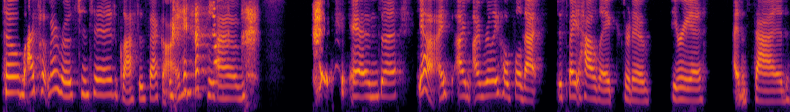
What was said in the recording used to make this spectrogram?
So I put my rose tinted glasses back on. um, and uh, yeah, I, I'm, I'm really hopeful that despite how like sort of serious and sad,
